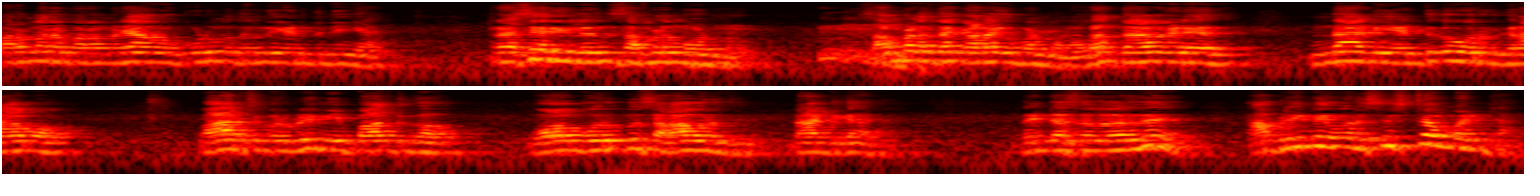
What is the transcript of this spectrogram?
பரம்பரை பரம்பரையாக அவங்க குடும்பத்துலேருந்து எடுத்துட்டீங்க. ட்ரெஷரியிலேருந்து சம்பளம் போடணும். சம்பளத்தை கணக்கு பண்ணணும். அதெல்லாம் தேவை கிடையாது. இந்தா நீ எடுத்துக்கோ ஒரு கிராமம். வாரிசு மறுபடியும் நீ பார்த்துக்கோ. உன் பொறுப்பு சாவுறது நாட்டுக்காக ரைட்டா சொல்ல வருது அப்படின்னு ஒரு சிஸ்டம் பண்ணிட்டான்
